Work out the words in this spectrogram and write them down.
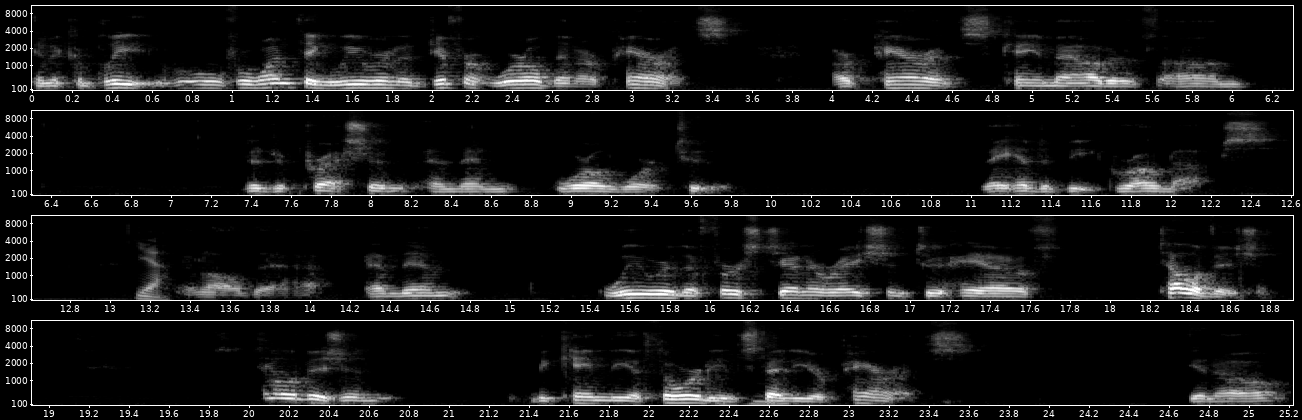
in a complete, well, for one thing, we were in a different world than our parents. Our parents came out of um, the Depression and then World War II. They had to be grown ups Yeah. and all that. And then we were the first generation to have television. Television became the authority instead of your parents. You know,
